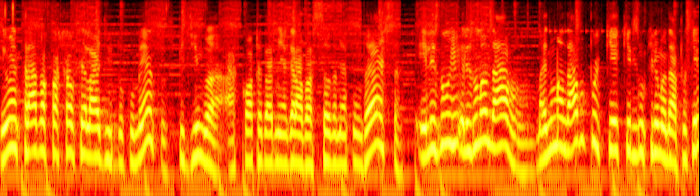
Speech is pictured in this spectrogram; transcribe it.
Eu entrava com a cautelar de documentos, pedindo a, a cópia da minha gravação da minha conversa, eles não, eles não mandavam. Mas não mandavam por que que eles não queriam mandar, porque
